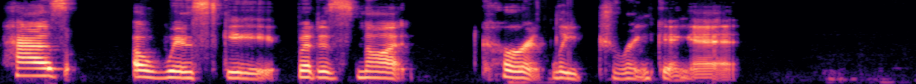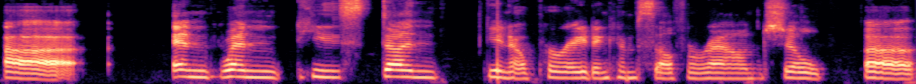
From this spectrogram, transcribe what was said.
has a whiskey, but is not currently drinking it. Uh, and when he's done, you know, parading himself around, she'll uh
